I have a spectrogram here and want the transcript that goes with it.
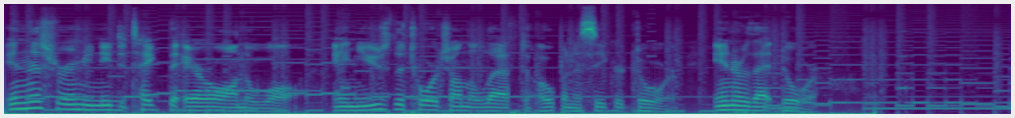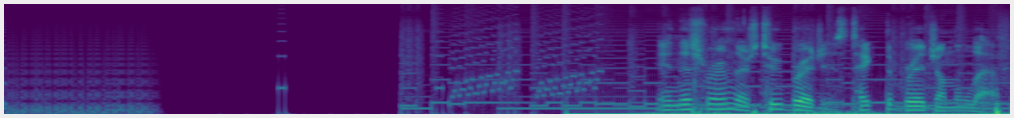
In this room you need to take the arrow on the wall and use the torch on the left to open a secret door. Enter that door. In this room there's two bridges. Take the bridge on the left.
